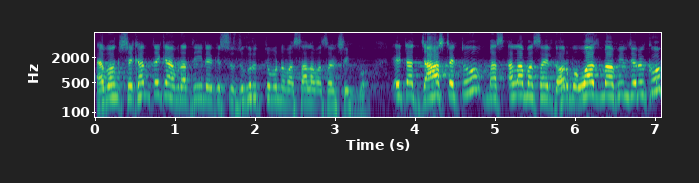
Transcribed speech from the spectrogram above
এবং সেখান থেকে আমরা দিনের কিছু গুরুত্বপূর্ণ মাসালা মাসাইল শিখব। এটা জাস্ট একটু মাসালা মাসাইল, ধর্ম, ওয়াজ মাহফিল যেরকম,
